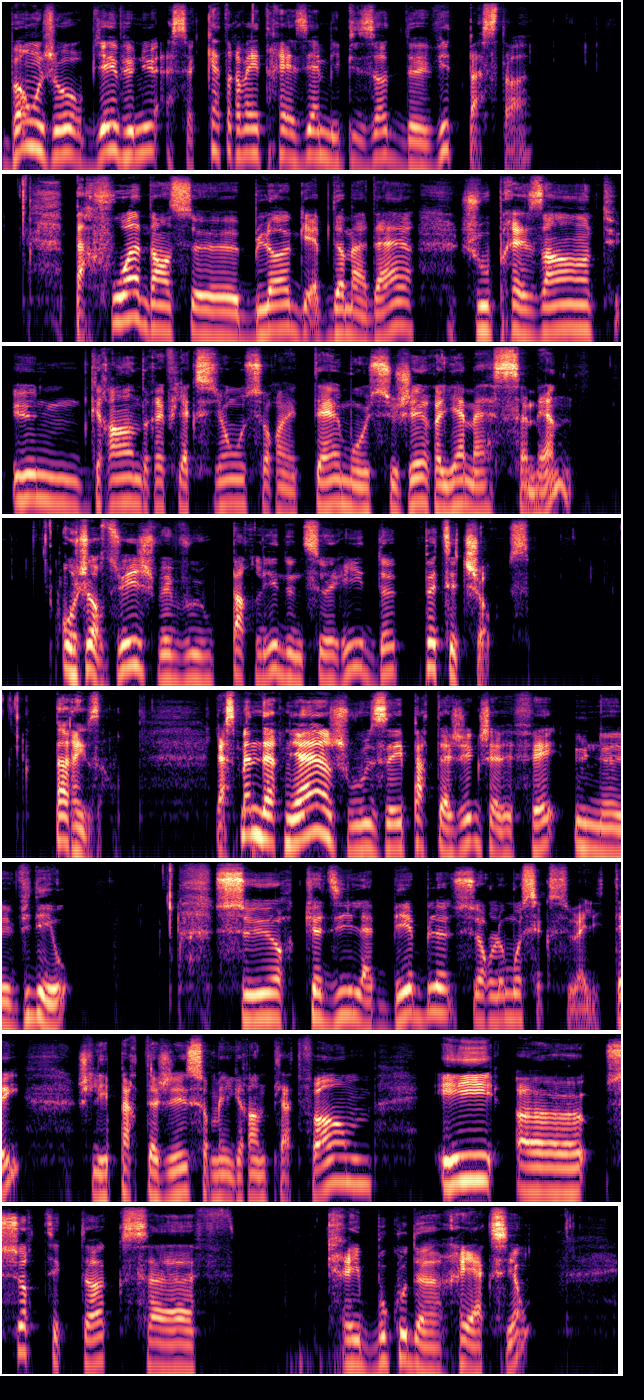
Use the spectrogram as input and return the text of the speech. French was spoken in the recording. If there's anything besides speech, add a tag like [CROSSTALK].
Bonjour, bienvenue à ce 93e épisode de Vite Pasteur. Parfois, dans ce blog hebdomadaire, je vous présente une grande réflexion sur un thème ou un sujet relié à ma semaine. Aujourd'hui, je vais vous parler d'une série de petites choses. Par exemple, la semaine dernière, je vous ai partagé que j'avais fait une vidéo sur que dit la Bible sur l'homosexualité. Je l'ai partagé sur mes grandes plateformes et euh, sur TikTok, ça crée beaucoup de réactions.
